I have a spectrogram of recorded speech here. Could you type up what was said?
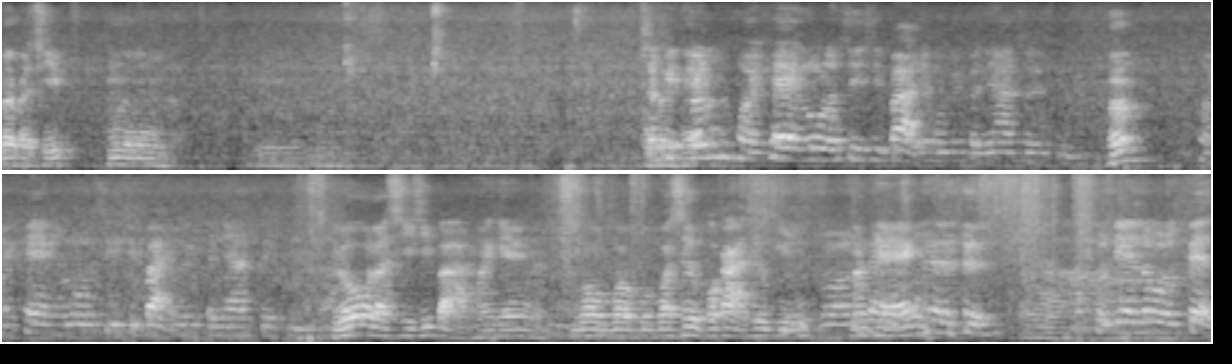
ร้อยแปดสิบมือหนึงอืมจะปิดเป็นหอยแครงโลละสี่สิบบาทยังไม่มีปัญญาซื้อกินฮะหอยแครงโลสี่สิบบาทยังไม่มีปัญญาซื้อกินโลละสี่สิบบาทมาแกงน่ะบ่บ่บ่บ่ซื้อบ่กล้าซื้อกินมันแพงอ่าคนเรียนโลละแปด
